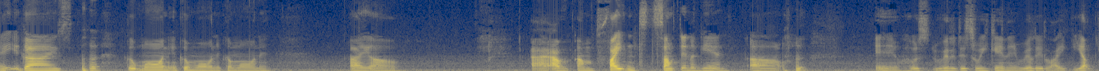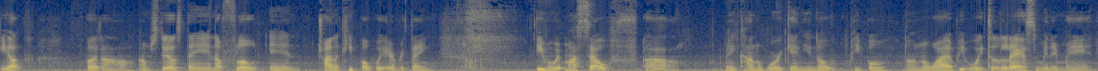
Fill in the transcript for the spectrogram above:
Hey, you guys. good morning. Good morning. Good morning. I uh, I I'm, I'm fighting something again. Uh, and it was really this weekend and really like yuck yuck. But uh, I'm still staying afloat and trying to keep up with everything. Even with myself, uh, been kind of working. You know, people. I don't know why people wait till the last minute, man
